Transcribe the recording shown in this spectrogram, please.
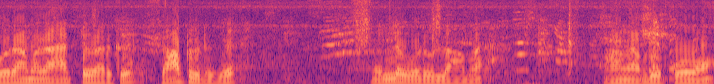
ஒரு ஆமை தான் ஆக்டிவாக இருக்குது சாப்பிட்டுக்கிட்டு இருக்குது வெளில ஓடு உள்ள ஆமை வாங்க அப்படியே போவோம்.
